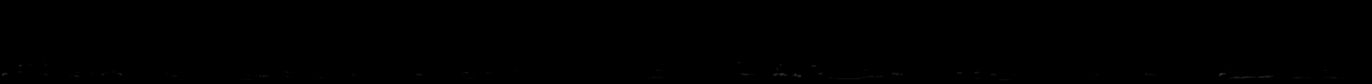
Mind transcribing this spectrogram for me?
if I have children, I'm going to have twins, and I'm going to call one Cain and one Abel. That's my son's name. And then I remembered what the woman said to me. She said, When you hear the name,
